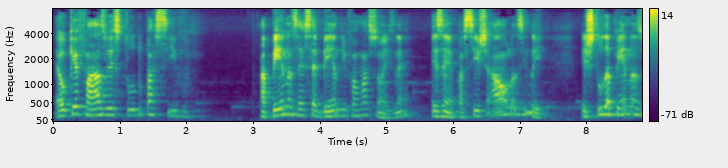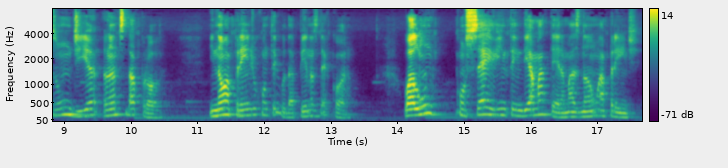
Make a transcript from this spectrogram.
é o que faz o estudo passivo apenas recebendo informações, né? Exemplo, assiste aulas e lê. Estuda apenas um dia antes da prova e não aprende o conteúdo, apenas decora. O aluno consegue entender a matéria, mas não aprende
